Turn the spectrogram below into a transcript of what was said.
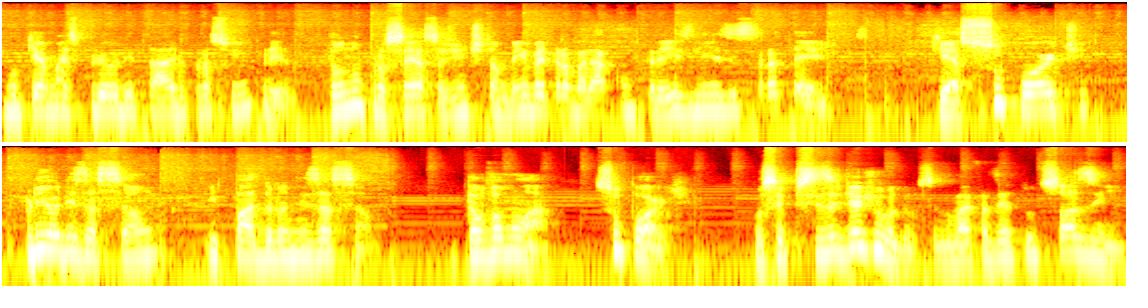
no que é mais prioritário para sua empresa. Então, no processo, a gente também vai trabalhar com três linhas estratégicas, que é suporte, priorização e padronização. Então vamos lá. Suporte. Você precisa de ajuda, você não vai fazer tudo sozinho.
